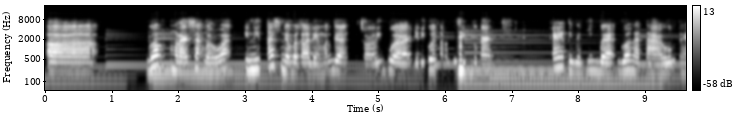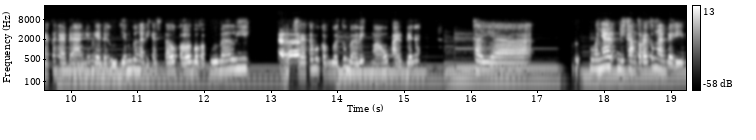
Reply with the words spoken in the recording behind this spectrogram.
eh gue merasa bahwa ini tas nggak bakal ada yang megang kecuali gue jadi gue taruh di situ kan. Eh tiba-tiba gue nggak tahu ternyata nggak ada angin nggak ada hujan gue nggak dikasih tahu kalau bokap gue balik. Ternyata bokap gue tuh balik mau ada kayak pokoknya di kantornya tuh ngadain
